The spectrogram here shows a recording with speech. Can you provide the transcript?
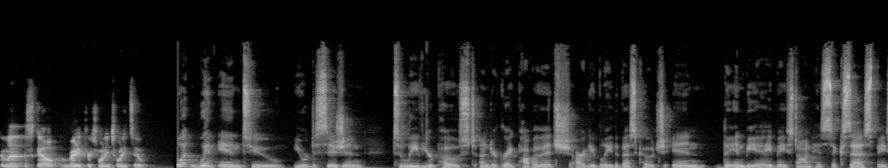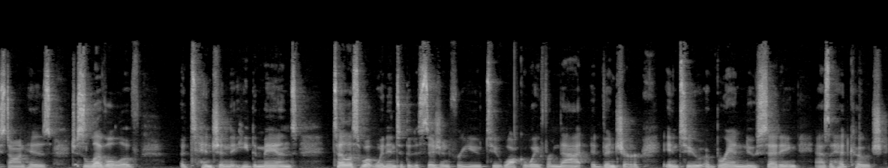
and let's go. I'm ready for 2022. What went into your decision to leave your post under Gregg Popovich, arguably the best coach in the NBA, based on his success, based on his just level of attention that he demands? Tell us what went into the decision for you to walk away from that adventure into a brand new setting as a head coach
